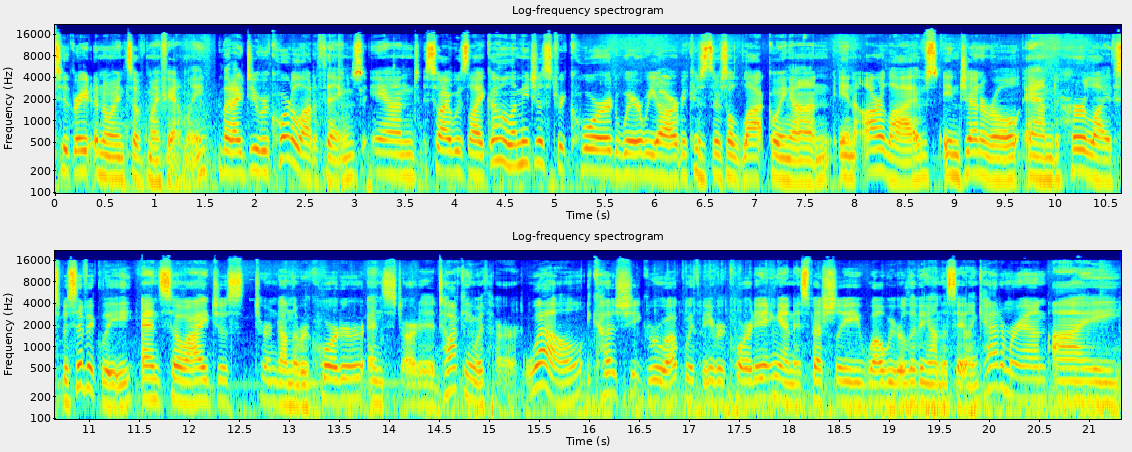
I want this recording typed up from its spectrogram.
to great annoyance of my family. But I do record a lot of things. And so I was like, oh, let me just record where we are because there's a lot going on in our lives in general and her life specifically. And so I just turned on the recorder and started talking with her. Well, because she grew up with me recording and especially while we were living on the sailing catamaran, I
